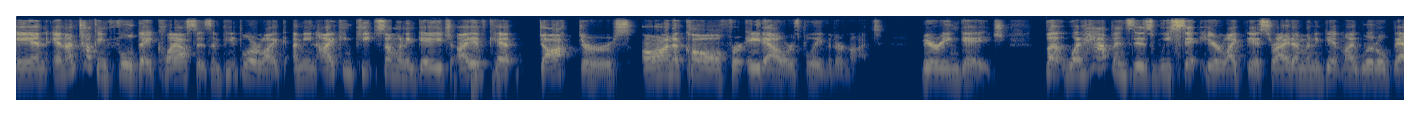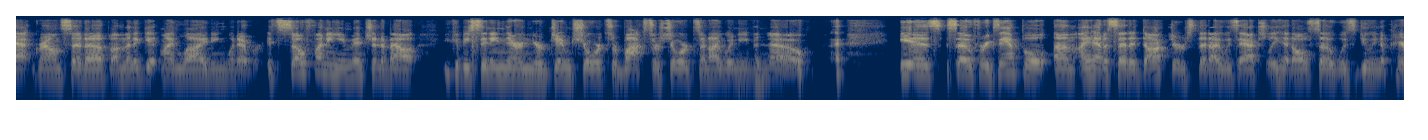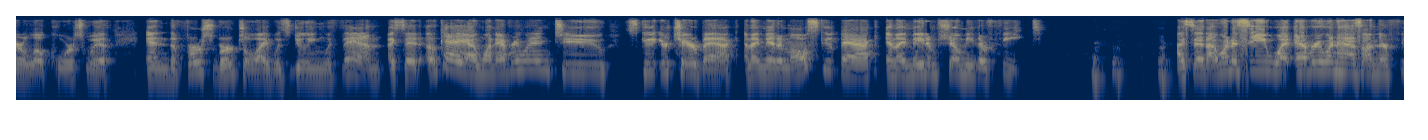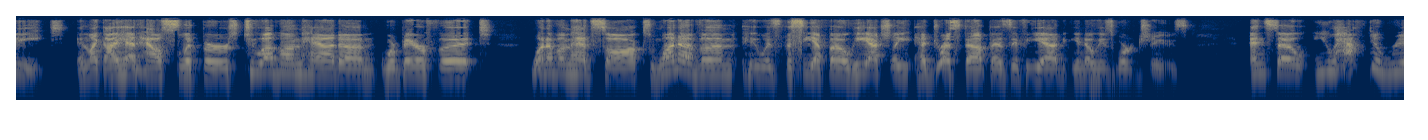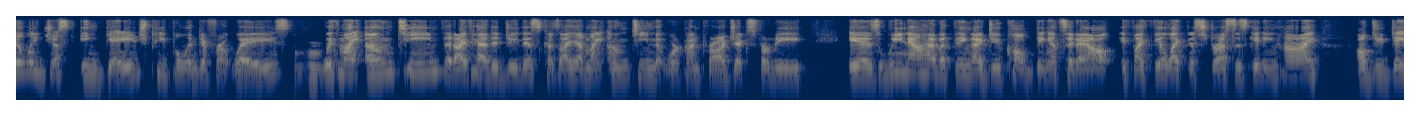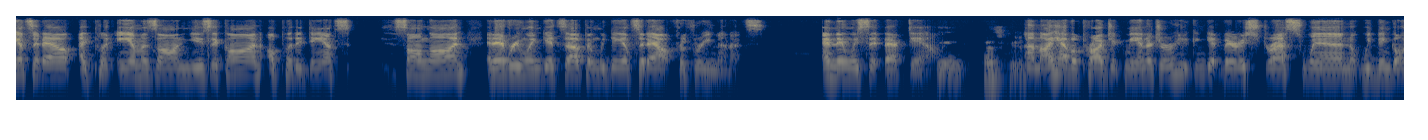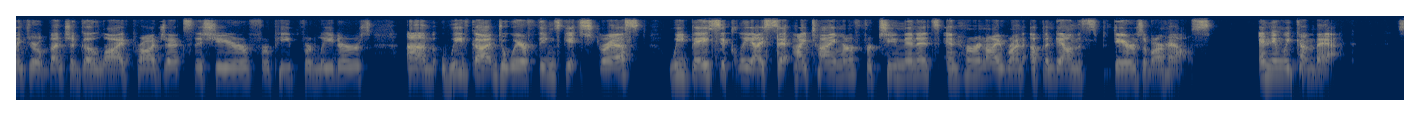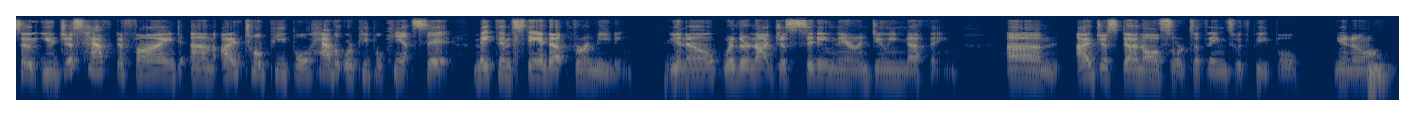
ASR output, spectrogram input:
And, and I'm talking full day classes and people are like, I mean, I can keep someone engaged. I have kept doctors on a call for eight hours, believe it or not, very engaged. But what happens is we sit here like this, right? I'm going to get my little background set up. I'm going to get my lighting, whatever. It's so funny you mentioned about you could be sitting there in your gym shorts or boxer shorts and I wouldn't even know. is so for example um, i had a set of doctors that i was actually had also was doing a parallel course with and the first virtual i was doing with them i said okay i want everyone to scoot your chair back and i made them all scoot back and i made them show me their feet I said, I want to see what everyone has on their feet. And like I had house slippers. Two of them had um, were barefoot. One of them had socks. One of them, who was the CFO, he actually had dressed up as if he had, you know, his work shoes. And so you have to really just engage people in different ways. Mm-hmm. With my own team that I've had to do this because I have my own team that work on projects for me is we now have a thing I do called dance it out. If I feel like the stress is getting high, I'll do dance it out. I put Amazon music on. I'll put a dance song on, and everyone gets up and we dance it out for three minutes. And then we sit back down. Good. That's good. Um, I have a project manager who can get very stressed when we've been going through a bunch of go live projects this year for people for leaders. Um, we've gotten to where if things get stressed. We basically, I set my timer for two minutes, and her and I run up and down the stairs of our house, and then we come back so you just have to find, um, I've told people, have it where people can't sit, make them stand up for a meeting, you know, where they're not just sitting there and doing nothing. Um, I've just done all sorts of things with people, you know. Mm.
